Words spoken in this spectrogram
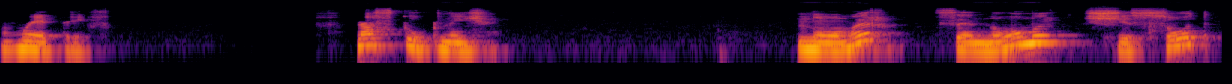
метрів. Наступний номер це номер 662.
